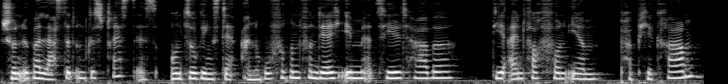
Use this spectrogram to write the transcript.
schon überlastet und gestresst ist. Und so ging es der Anruferin, von der ich eben erzählt habe, die einfach von ihrem Papierkram,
